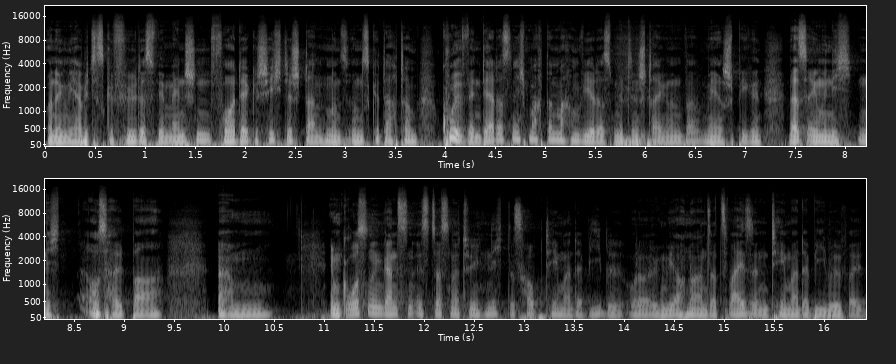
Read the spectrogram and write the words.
Und irgendwie habe ich das Gefühl, dass wir Menschen vor der Geschichte standen und uns gedacht haben, cool, wenn der das nicht macht, dann machen wir das mit den steigenden Meeresspiegeln. Das ist irgendwie nicht, nicht aushaltbar. Ähm, Im Großen und Ganzen ist das natürlich nicht das Hauptthema der Bibel oder irgendwie auch nur ansatzweise ein Thema der Bibel, weil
